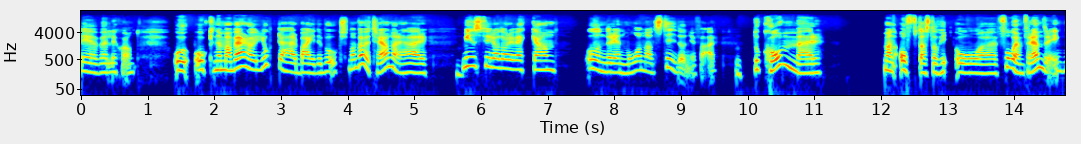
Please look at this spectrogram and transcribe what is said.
Det är väldigt skönt. Och, och när man väl har gjort det här by the books, man behöver träna det här minst fyra dagar i veckan under en månads tid ungefär. Då kommer man oftast att, att få en förändring.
